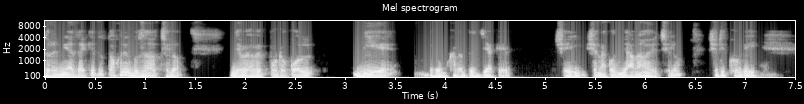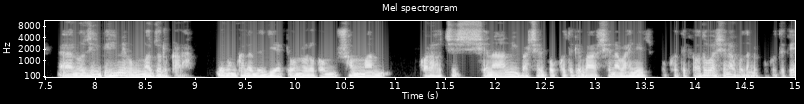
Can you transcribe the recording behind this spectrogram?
ধরে নেওয়া যায়। কিন্তু তখনই বোঝা যাচ্ছিল যেভাবে প্রোটোকল দিয়ে বেগম খালেদা জিয়াকে সেই সেনাকুঞ্জে আনা হয়েছিল, সেটি খুবই নজিরবিহীন এবং নজর কাড়া বেগম খালেদা জিয়াকে অন্যরকম সম্মান করা হচ্ছে সেনা নিবাসের পক্ষ থেকে বা সেনাবাহিনীর পক্ষ থেকে অথবা সেনাপ্রধানের পক্ষ থেকে।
